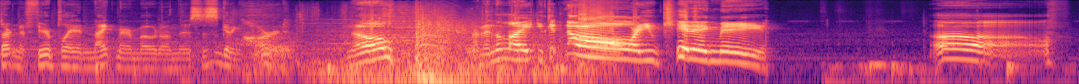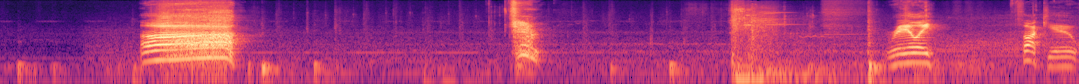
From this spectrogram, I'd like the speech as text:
Starting to fear playing nightmare mode on this. This is getting hard. No! I'm in the light. You can- No! Are you kidding me? Oh. Ah! really? Fuck you.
